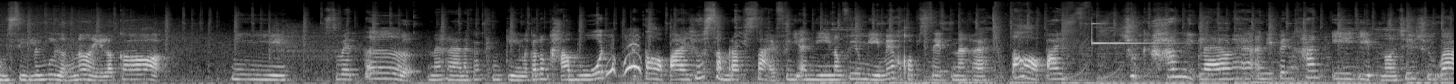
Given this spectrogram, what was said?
มสีเหลืองๆหน่อย แล้วก็มีสเวตเตอร์นะคะ แล้วก็กางเกงแล้วก็รองเท้าบูทต่อไปชุดสำหรับสายฟรีอันนี้น้องฟิวมีไม่ครบเซตนะคะ ต่อไปชุดขั้นอีกแล้วนะคะ อันนี้เป็นขั้นอียิปต์เนาะชื่อชุดว่า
